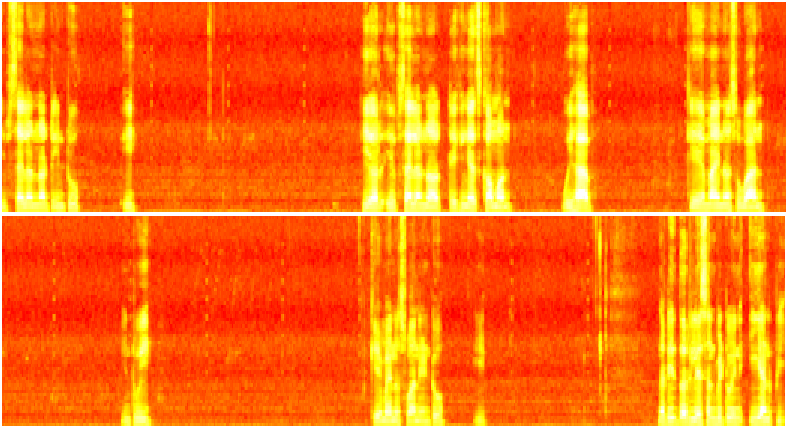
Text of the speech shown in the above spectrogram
epsilon naught into E. Here epsilon naught taking as common we have K minus 1 into E k minus 1 into E that is the relation between E and P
